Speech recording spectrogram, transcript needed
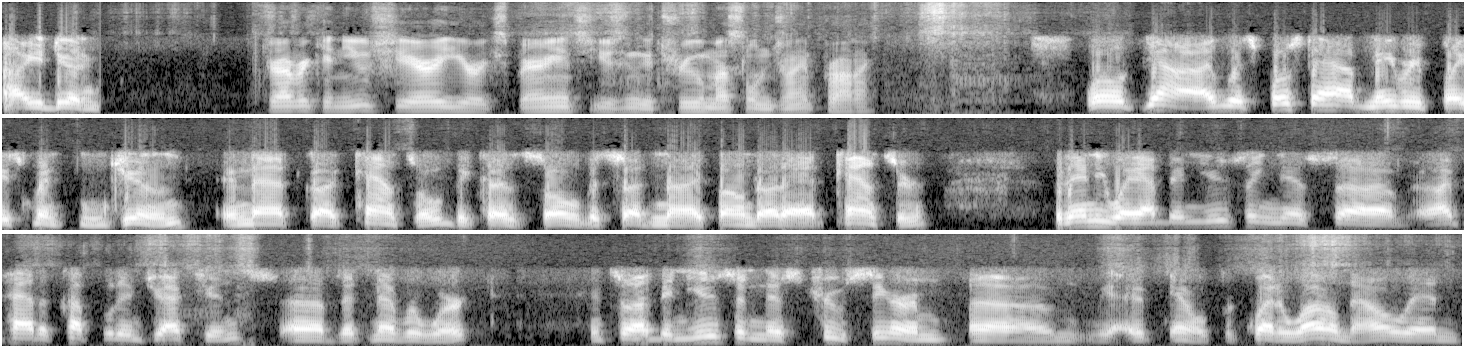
how you doing? Trevor, can you share your experience using the True Muscle and Joint product? Well, yeah, I was supposed to have knee replacement in June, and that got canceled because all of a sudden I found out I had cancer. But anyway, I've been using this. Uh, I've had a couple injections uh, that never worked, and so I've been using this True Serum, um, you know, for quite a while now. And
